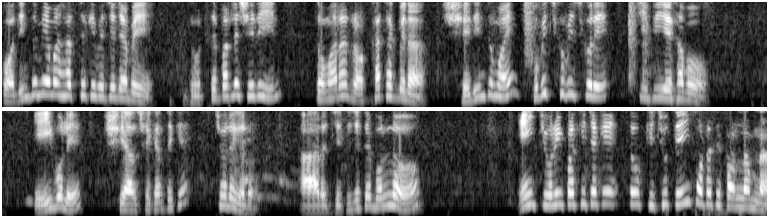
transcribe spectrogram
কদিন তুমি আমার হাত থেকে বেঁচে যাবে। ধরতে পারলে সেদিন তোমার আর রক্ষা থাকবে না। সেদিন তোমায় খুবিচ খুবিচ করে চিপিয়ে খাব। এই বলে শিয়াল সেখান থেকে চলে গেল। আর যেতে যেতে বলল, এই চড়ুই পাখিটাকে তো কিছুতেই পটাতে পারলাম না।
